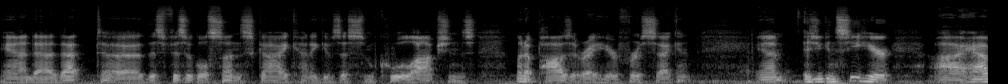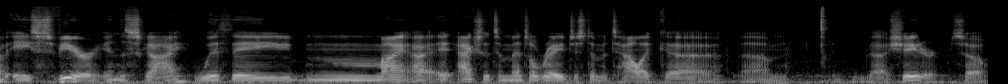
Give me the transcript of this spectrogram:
and uh, that uh, this physical sun sky kind of gives us some cool options. I'm going to pause it right here for a second, and as you can see here. I have a sphere in the sky with a my uh, it, actually it's a mental ray, just a metallic uh, um, uh, shader. So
